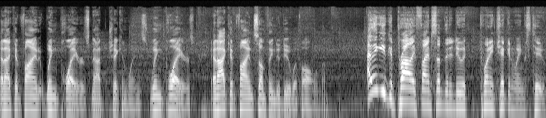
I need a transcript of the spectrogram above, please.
and I could find wing players, not chicken wings, wing players, and I could find something to do with all of them. I think you could probably find something to do with 20 chicken wings too.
